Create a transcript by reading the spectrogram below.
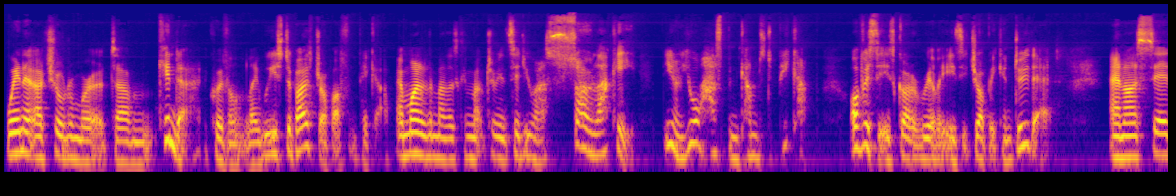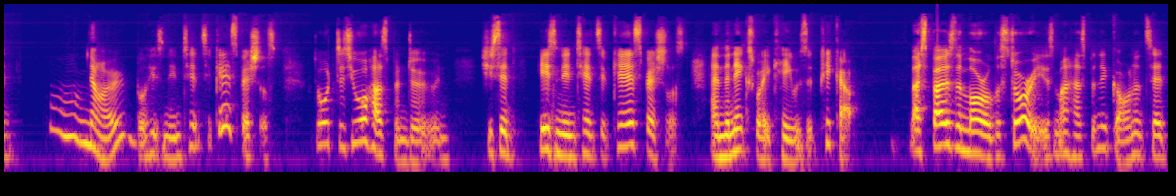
when our children were at um, kinder equivalently, we used to both drop off and pick up. And one of the mothers came up to me and said, You are so lucky. You know, your husband comes to pick up. Obviously, he's got a really easy job. He can do that. And I said, mm, No, well, he's an intensive care specialist. What does your husband do? And she said, He's an intensive care specialist. And the next week he was at pickup. I suppose the moral of the story is my husband had gone and said,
